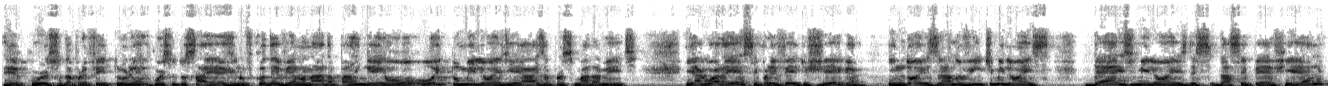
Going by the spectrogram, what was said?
recurso da Prefeitura e recurso do SAEG, não ficou devendo nada para ninguém, 8 milhões de reais aproximadamente. E agora esse prefeito chega, em dois anos, 20 milhões. 10 milhões desse, da CPFL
